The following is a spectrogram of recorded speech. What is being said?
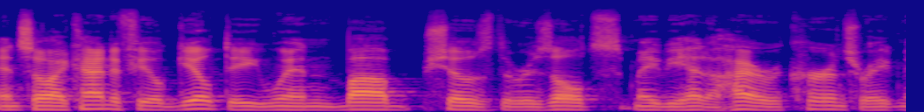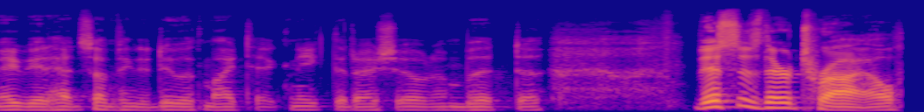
And so I kind of feel guilty when Bob shows the results. Maybe had a higher recurrence rate. Maybe it had something to do with my technique that I showed him. But uh, this is their trial,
